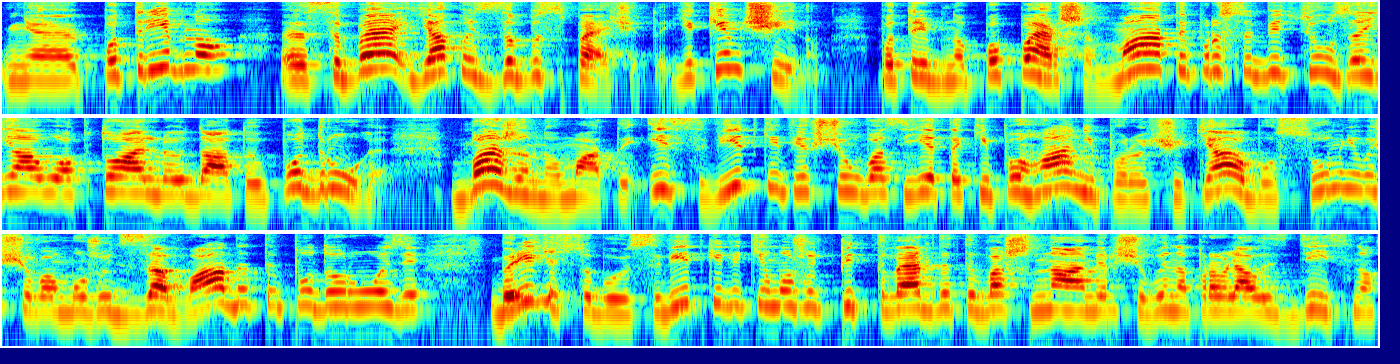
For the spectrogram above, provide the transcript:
е, потрібно себе якось забезпечити. Яким чином? Потрібно, по-перше, мати при собі цю заяву актуальною датою. По-друге, бажано мати і свідків, якщо у вас є такі погані перечуття або сумніви, що вам можуть завадити по дорозі. Беріть із собою свідків, які можуть підтвердити ваш намір, що ви направлялись дійсно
